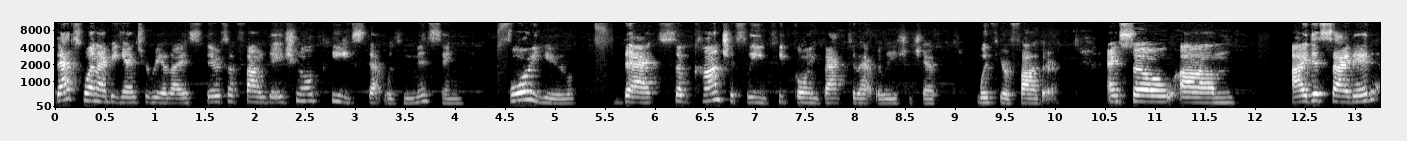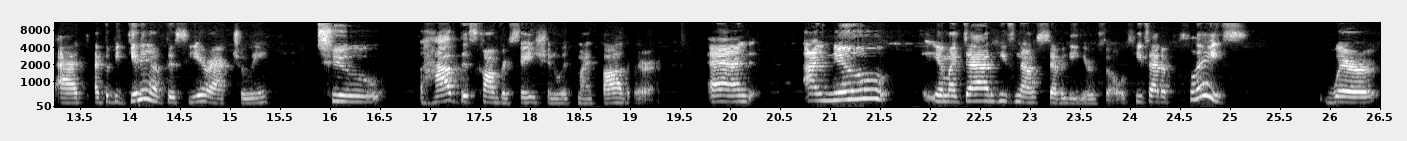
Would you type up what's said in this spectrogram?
that's when I began to realize there's a foundational piece that was missing for you that subconsciously you keep going back to that relationship with your father. And so um, I decided at, at the beginning of this year, actually, to have this conversation with my father. And I knew you know, my dad, he's now 70 years old. He's at a place where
